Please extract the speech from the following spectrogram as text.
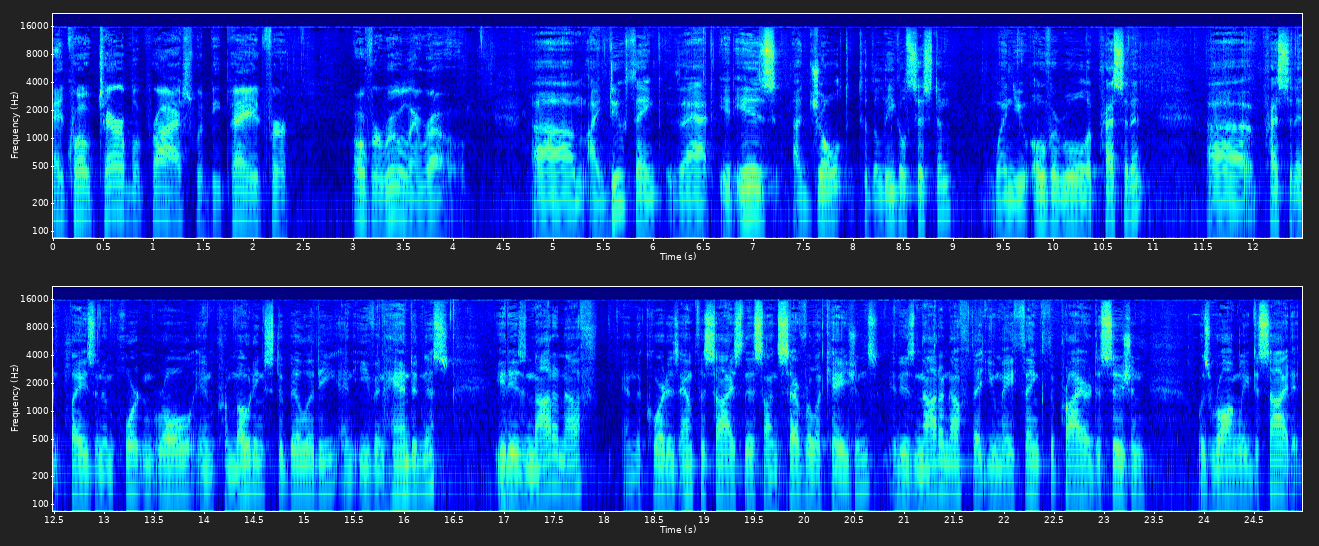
a quote terrible price would be paid for overruling Roe. Um, I do think that it is a jolt to the legal system when you overrule a precedent. Uh, precedent plays an important role in promoting stability and even-handedness. It is not enough and the court has emphasized this on several occasions. It is not enough that you may think the prior decision was wrongly decided.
